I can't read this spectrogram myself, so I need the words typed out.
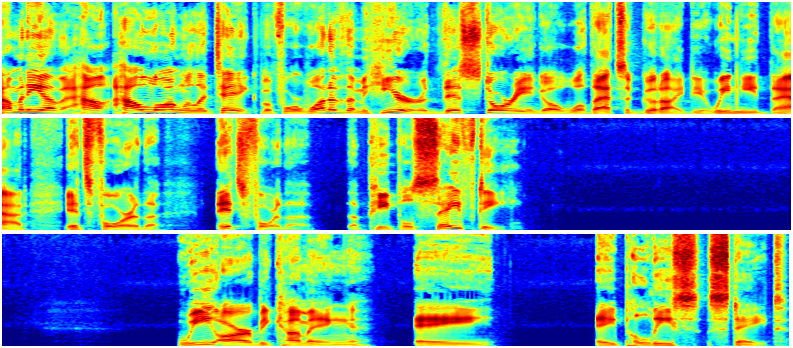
How many of how how long will it take before one of them hear this story and go, "Well, that's a good idea. We need that. It's for the it's for the the people's safety." We are becoming a a police state.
